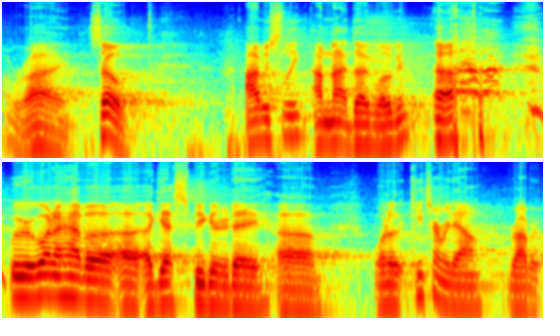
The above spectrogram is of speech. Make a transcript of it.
All right. So, obviously, I'm not Doug Logan. Uh, we were going to have a, a guest speaker today. Um, one of the, can you turn me down, Robert?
